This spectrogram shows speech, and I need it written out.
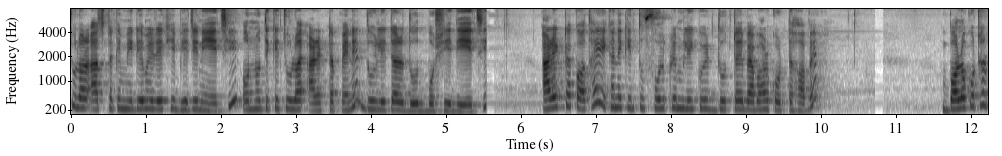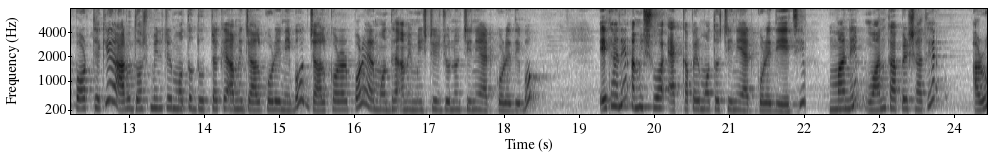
চুলার আঁচটাকে মিডিয়ামে রেখে ভেজে নিয়েছি। অন্যদিকে চুলায় আরেকটা প্যানে দুই লিটার দুধ বসিয়ে দিয়েছি। আরেকটা কথাই এখানে কিন্তু ফুল ক্রিম লিকুইড দুধটাই ব্যবহার করতে হবে। বলক ওঠার পর থেকে আরও দশ মিনিটের মতো দুধটাকে আমি জাল করে নিব। জাল করার পর এর মধ্যে আমি মিষ্টির জন্য চিনি অ্যাড করে দিব। এখানে আমি সোয়া এক কাপের মতো চিনি অ্যাড করে দিয়েছি মানে ওয়ান কাপের সাথে আরও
